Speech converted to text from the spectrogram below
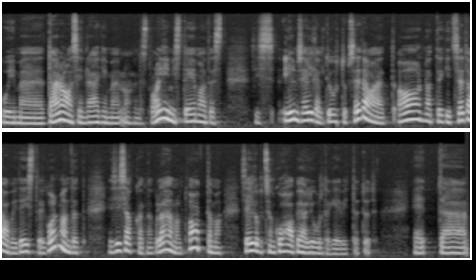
kui me täna siin räägime noh, nendest valimisteemadest, siis ilmselgelt juhtub seda, et aa, nad tegid seda või teist või kolmandat ja siis hakkad nagu lähemalt vaatama, selgub, et see on koha peal juurde keevitatud. et äh,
